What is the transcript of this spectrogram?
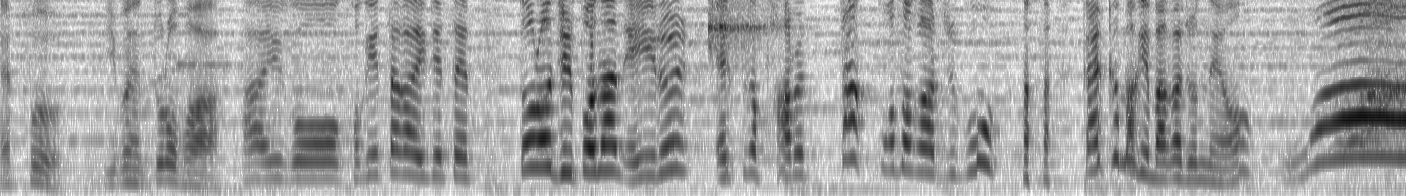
F. 이번엔 뚫어봐. 아이고 거기에다가 이제 또 떨어질 뻔한 A를 X가 발을 딱 뻗어가지고 깔끔하게 막아줬네요. 와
